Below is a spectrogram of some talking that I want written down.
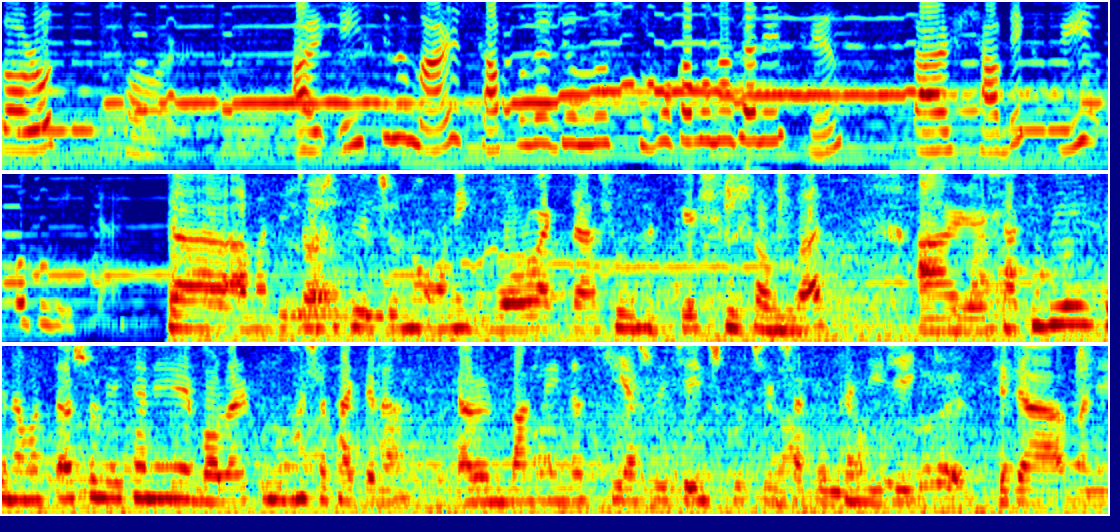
দরদ ঝড় আর এই সিনেমার সাফল্যের জন্য শুভকামনা জানিয়েছেন তার সাবেক স্ত্রী অপু বিশ্বাস। এটা আমাদের চলচ্চিত্রের জন্য অনেক বড় একটা সৌভাগ্যের সুসংবাদ। আর সাকিবের সিনেমাটা আসলে এখানে বলার কোনো ভাষা থাকে না। কারণ বাংলা ইন্ডাস্ট্রি আসলে চেঞ্জ করছে শাকিব খান নিজেই। যেটা মানে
